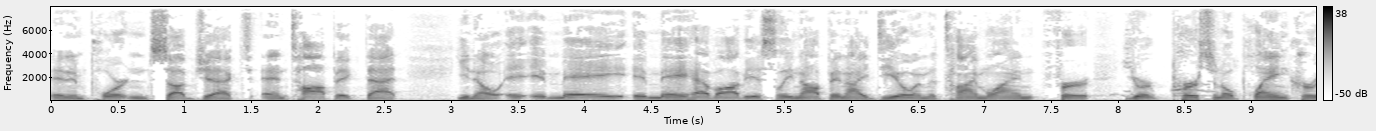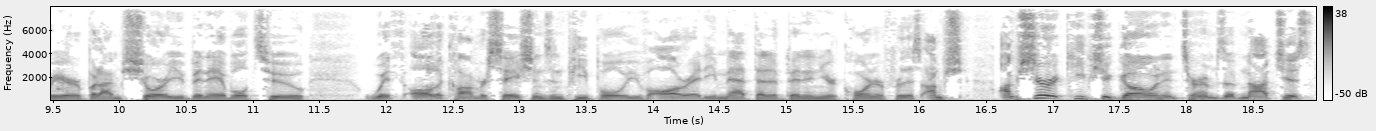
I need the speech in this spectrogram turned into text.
an important subject and topic that you know, it, it, may it may have obviously not been ideal in the timeline for your personal playing career, but I'm sure you've been able to, with all the conversations and people you've already met that have been in your corner for this. I'm sh- I'm sure it keeps you going in terms of not just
